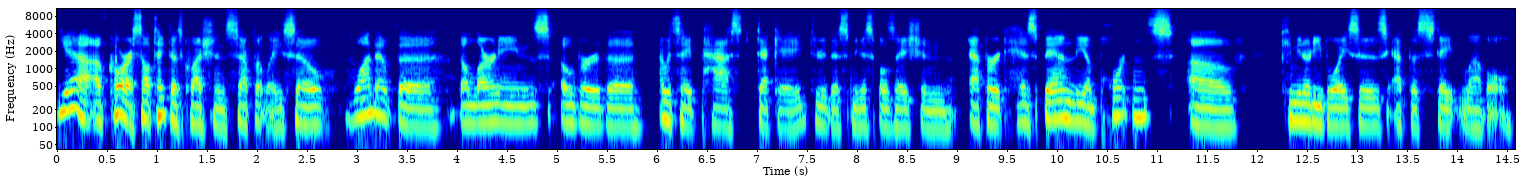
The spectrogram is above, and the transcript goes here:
Yeah, of course. I'll take those questions separately. So, one of the the learnings over the I would say past decade through this municipalization effort has been the importance of community voices at the state level.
